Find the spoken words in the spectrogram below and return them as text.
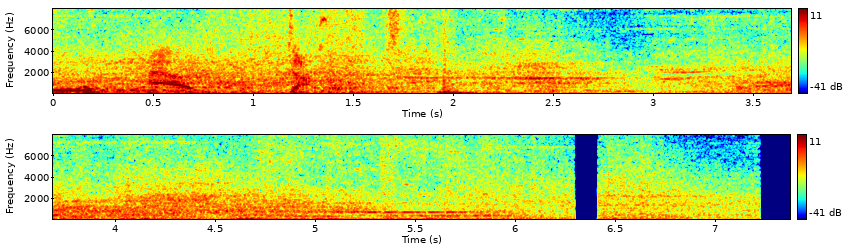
have done.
